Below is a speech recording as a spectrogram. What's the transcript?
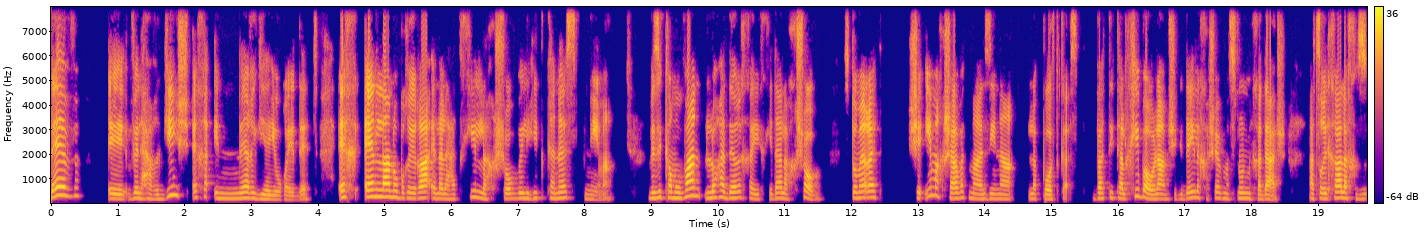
לב אה, ולהרגיש איך האנרגיה יורדת, איך אין לנו ברירה אלא להתחיל לחשוב ולהתכנס פנימה. וזה כמובן לא הדרך היחידה לחשוב, זאת אומרת שאם עכשיו את מאזינה לפודקאסט ואת תתהלכי בעולם שכדי לחשב מסלול מחדש את צריכה לחז...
